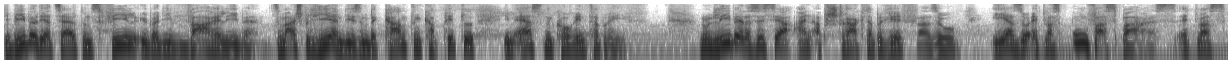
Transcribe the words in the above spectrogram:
Die Bibel die erzählt uns viel über die wahre Liebe. Zum Beispiel hier in diesem bekannten Kapitel im ersten Korintherbrief. Nun, Liebe, das ist ja ein abstrakter Begriff, also eher so etwas Unfassbares, etwas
